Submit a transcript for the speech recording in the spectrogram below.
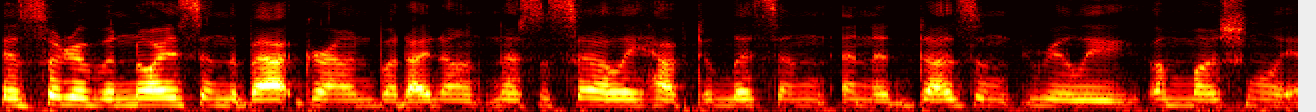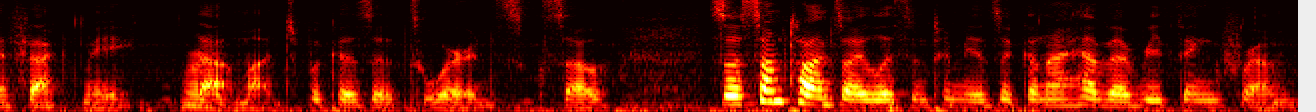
is sort of a noise in the background, but I don't necessarily have to listen, and it doesn't really emotionally affect me Right. that much because it's words. So, so sometimes I listen to music, and I have everything from,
